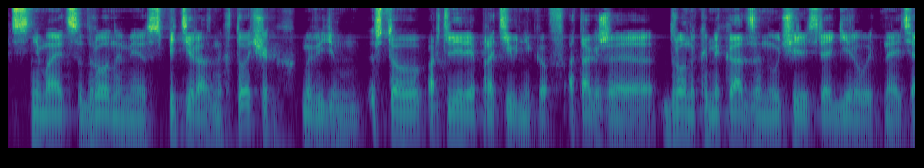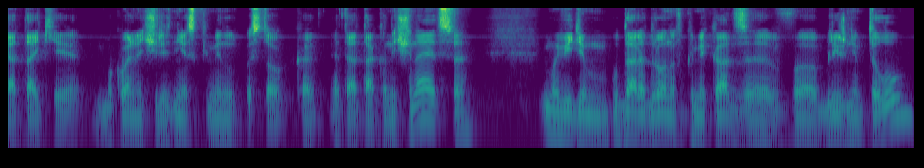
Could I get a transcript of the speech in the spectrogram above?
снимается дронами с пяти разных точек. Мы видим, что артиллерия противников, а также дроны Камикадзе научились реагировать на эти атаки буквально через несколько минут после того, как эта атака начинается. Мы видим удары дронов Камикадзе в ближнем тылу,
